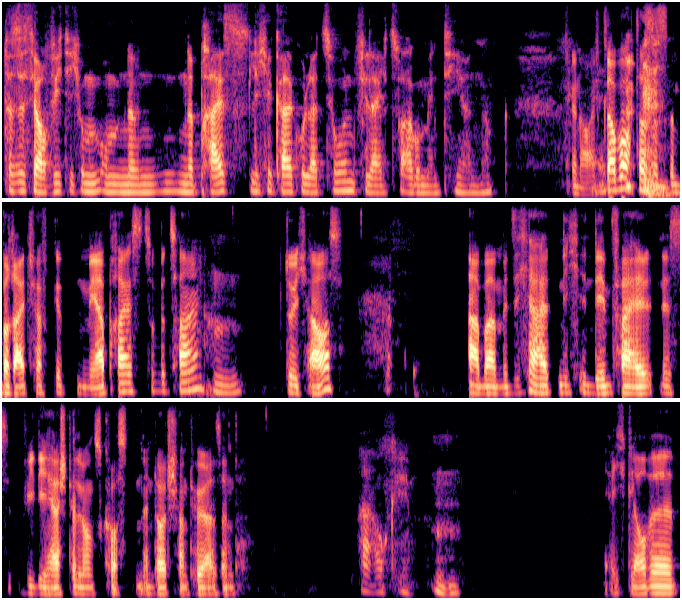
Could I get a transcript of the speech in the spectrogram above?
Das ist ja auch wichtig, um, um eine, eine preisliche Kalkulation vielleicht zu argumentieren. Ne? Genau, ich glaube auch, dass es eine Bereitschaft gibt, einen Mehrpreis zu bezahlen. Mhm. Durchaus. Aber mit Sicherheit nicht in dem Verhältnis, wie die Herstellungskosten in Deutschland höher sind. Ah, okay. Mhm. Ja, ich glaube,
